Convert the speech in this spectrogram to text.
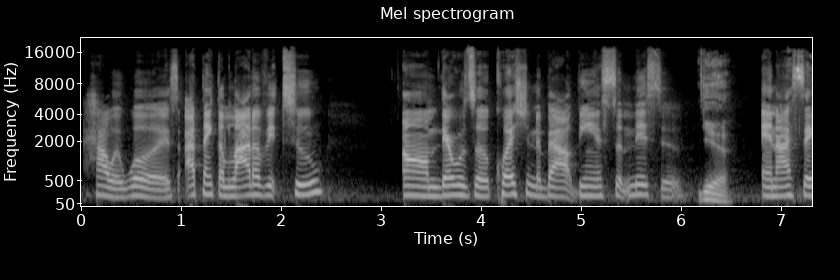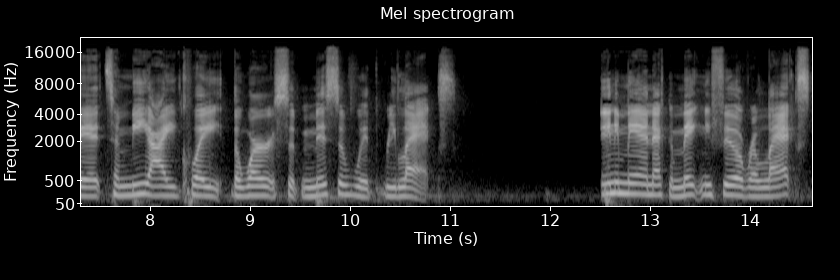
how it was. I think a lot of it too. Um, there was a question about being submissive. Yeah. And I said, to me, I equate the word submissive with relax. Any man that can make me feel relaxed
